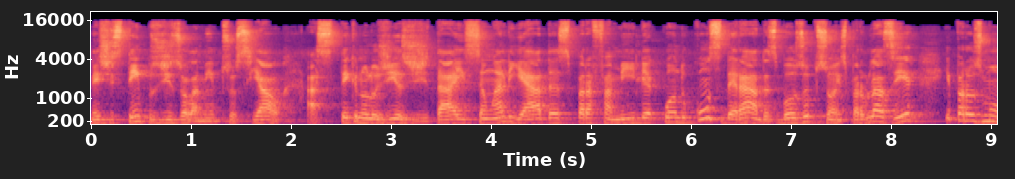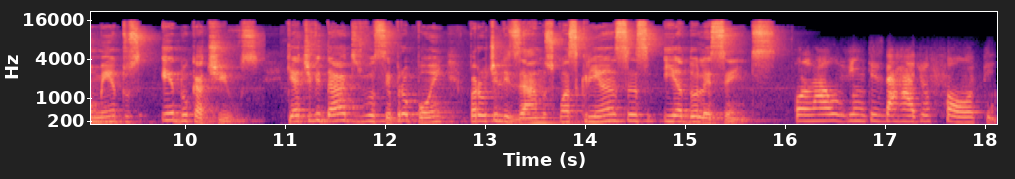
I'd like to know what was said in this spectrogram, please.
Nestes tempos de isolamento social, as tecnologias digitais são aliadas para a família quando consideradas boas opções para o lazer e para os momentos educativos. Que atividades você propõe para utilizarmos com as crianças e adolescentes? Olá, ouvintes da Rádio FOP.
